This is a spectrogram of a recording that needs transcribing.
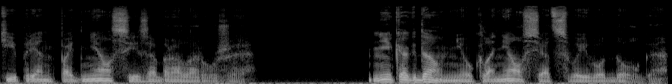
Киприан поднялся и забрал оружие. Никогда он не уклонялся от своего долга.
